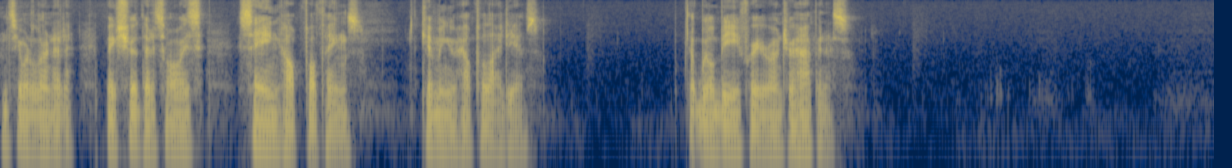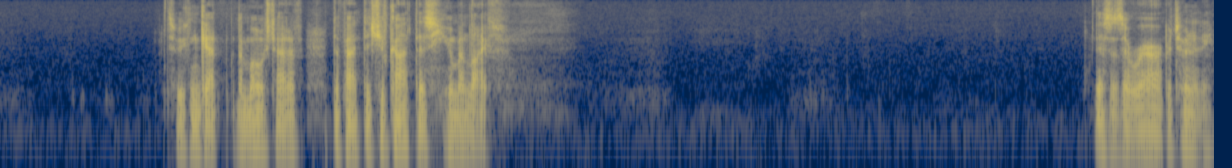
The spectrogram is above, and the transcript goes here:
And so you want to learn how to make sure that it's always saying helpful things, giving you helpful ideas that will be for your own true happiness. So you can get the most out of the fact that you've got this human life. This is a rare opportunity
